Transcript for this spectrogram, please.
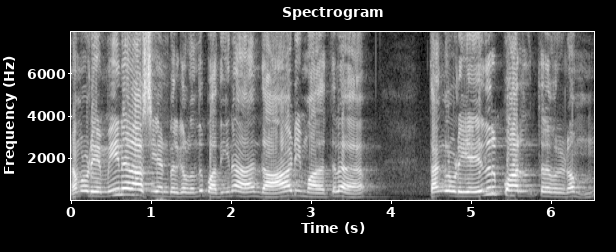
நம்மளுடைய மீனராசி அன்பர்கள் வந்து பார்த்திங்கன்னா இந்த ஆடி மாதத்தில் தங்களுடைய எதிர்பார்த்தவரிடம்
